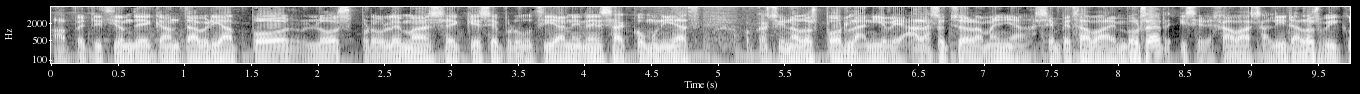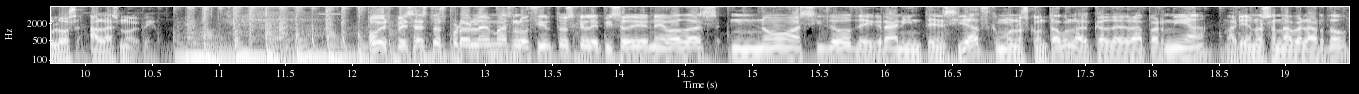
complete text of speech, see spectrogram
a petición de Cantabria por los problemas eh, que se producían en esa comunidad ocasionados por la nieve. A las 8 de la mañana se empezaba a embolsar y se dejaba salir a los vehículos a las 9. Pues pese a estos problemas, lo cierto es que el episodio de nevadas no ha sido de gran intensidad, como nos contaba el alcalde de la Pernía, Mariano San Abelardo.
